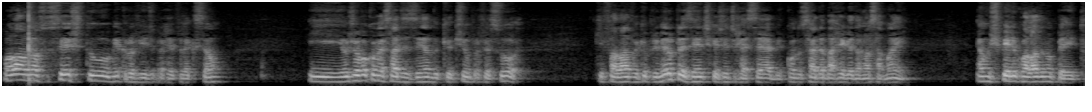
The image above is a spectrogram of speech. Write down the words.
Olá, o nosso sexto microvídeo para reflexão E hoje eu vou começar dizendo que eu tinha um professor que falava que o primeiro presente que a gente recebe quando sai da barriga da nossa mãe é um espelho colado no peito.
